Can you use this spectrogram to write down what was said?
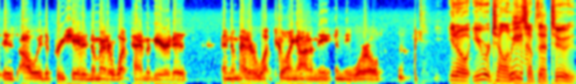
is always appreciated, no matter what time of year it is, and no matter what's going on in the in the world. You know, you were telling We me something to- too.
